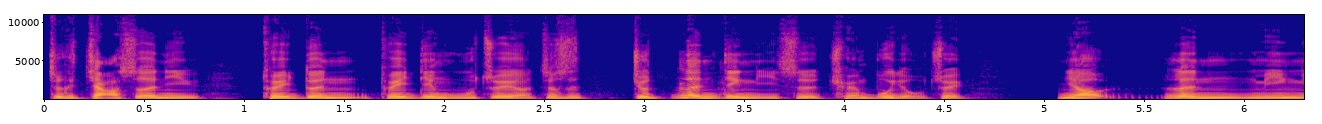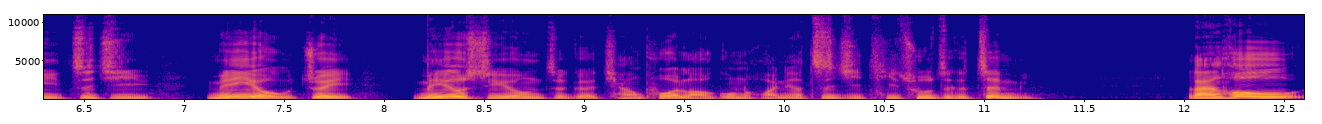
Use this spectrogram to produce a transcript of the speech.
这个假设你推定推定无罪啊，就是就认定你是全部有罪。你要认明你自己没有罪，没有使用这个强迫劳工的话，你要自己提出这个证明，然后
